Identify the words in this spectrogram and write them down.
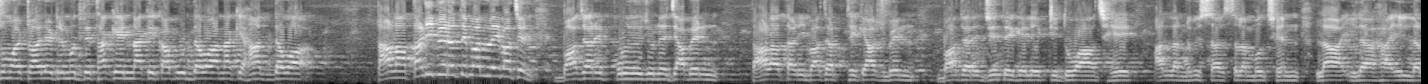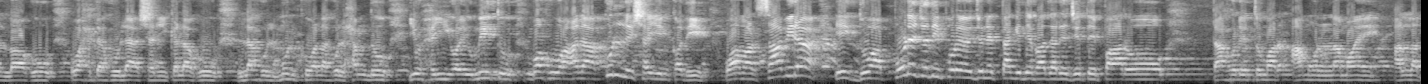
সময় টয়লেটের মধ্যে থাকেন, নাকে কাপড় দেওয়া, নাকে হাত দেওয়া, তাড়াতাড়ি বেরোতে পারলেই বাঁচেন। বাজারে প্রয়োজনে যাবেন তাড়াতাড়ি বাজার থেকে আসবেন। বাজারে যেতে গেলে একটি দোয়া আছে। আল্লাহ নবী সাল্লাম বলছেন, লা ইলাহা ইল্লাল্লাহু ওয়াহদাহু লা শারীকা লাহু, লাহুল মুলকু ওয়া লাহুল হামদু, ইউহয়ি ওয়া ইউমীতু, ওয়া হুয়া আলা কুল্লি শাইইন কাদির। ও আমার সাবিরা এই দোয়া পড়ে যদি প্রয়োজনে তাগিদে বাজারে যেতে পারো। তাহলে তোমার আমল নামায় আল্লাহ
